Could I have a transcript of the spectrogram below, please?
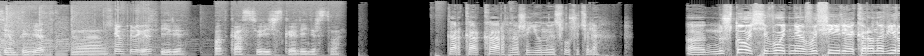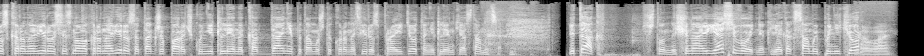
Всем привет. Э, Всем привет. В эфире подкаст «Сферическое лидерство». Кар-кар-кар, наши юные слушатели. Э, Ну что, сегодня в эфире коронавирус, коронавирус и снова коронавирус, а также парочку нетленок от Дани, потому что коронавирус пройдет, а нетленки останутся. Итак, что, начинаю я сегодня? Я как самый паникер, Давай.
